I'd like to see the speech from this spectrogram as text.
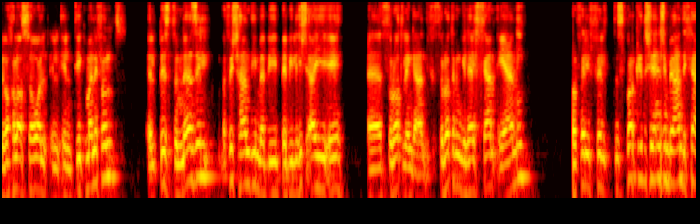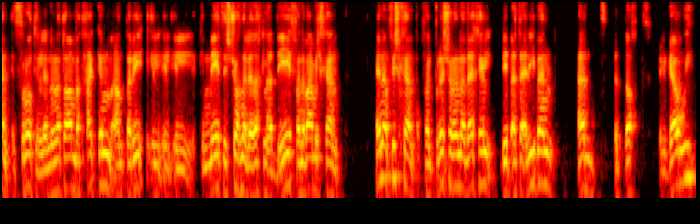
يبقى خلاص هو ال intake manifold ال piston نازل. ما فيش عندي ما, بي ما بيلاقيش أي إيه throttling عندي. في ال throttling اللي هي الخنق يعني ففي في ال spark ignition engine بيبقى عندي خنق ال throttle لأن أنا طبعا بتحكم عن طريق ال ال ال كمية الشحنة اللي داخلة قد إيه فأنا بعمل خنق هنا ما فيش خنق فال pressure هنا داخل بيبقى تقريبا قد الضغط الجوي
